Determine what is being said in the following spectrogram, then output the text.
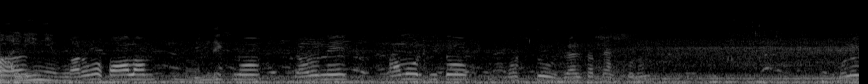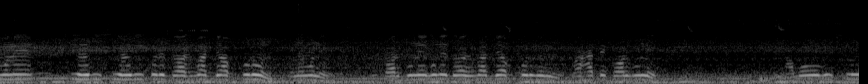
বালি নেব। কর্মফলম শ্রীকৃষ্ণ চরণে সমর্পিত বস্তু জলটা ত্যাগ করুন। মনে মনে শ্রীহরি শ্রীহরি করে দশবার জপ করুন মনে মনে। করগুনে গুনে দশবার জপ করবেন বা হাতে করগুনে নমো বিষ্ণু।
